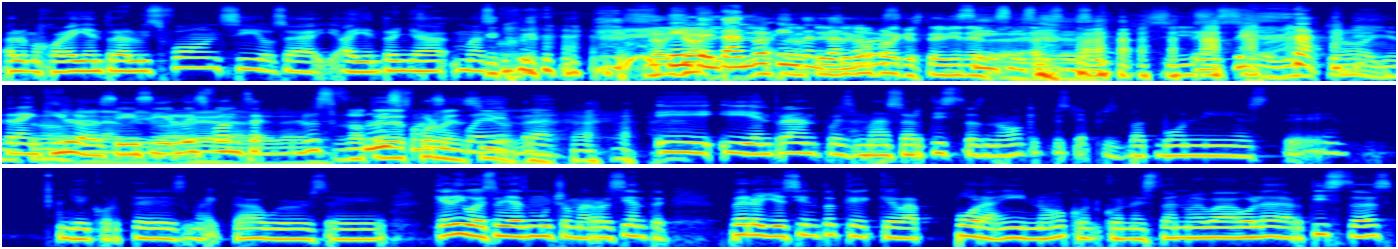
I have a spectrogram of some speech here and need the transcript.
a lo mejor ahí entra Luis Fonsi, o sea, ahí entran ya más No, yo- intentando, te dice intentando como para que esté bien Sí, el- sí, sí, sí, sí. Sí, sí, ahí entró, ahí entró. Tranquilo, sí, sí, Luis Fonsi. Luis, No te Luis des por vencido. Y, y entran pues más artistas, ¿no? Que pues ya pues Bad Bunny, este, Jay Cortés, Mike Towers, eh, que digo, eso ya es mucho más reciente, pero yo siento que, que va por ahí, ¿no? Con, con esta nueva ola de artistas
